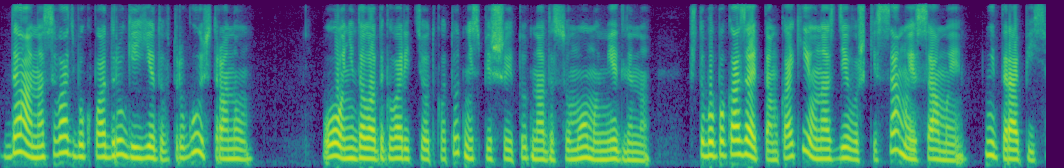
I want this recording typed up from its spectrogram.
«Да, на свадьбу к подруге еду в другую страну». «О, не дала договорить тетка, тут не спеши, тут надо с умом и медленно, чтобы показать там, какие у нас девушки самые-самые. Не торопись.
